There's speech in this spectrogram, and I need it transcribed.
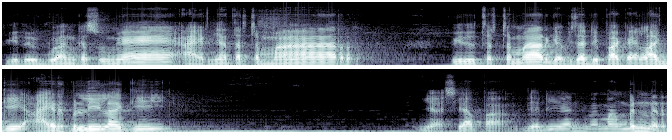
Begitu buang ke sungai, airnya tercemar. Begitu tercemar, nggak bisa dipakai lagi, air beli lagi ya siapa? Jadi kan memang benar.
